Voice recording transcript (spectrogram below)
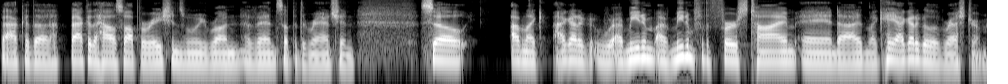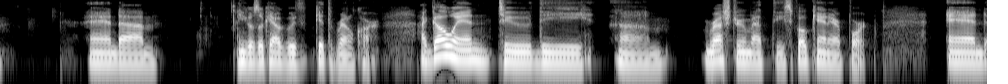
back of the back of the house operations when we run events up at the ranch. And so I'm like, I gotta. I meet him. I meet him for the first time, and uh, I'm like, hey, I gotta go to the restroom. And um, he goes, okay, I'll go get the rental car. I go in to the um, restroom at the Spokane airport, and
